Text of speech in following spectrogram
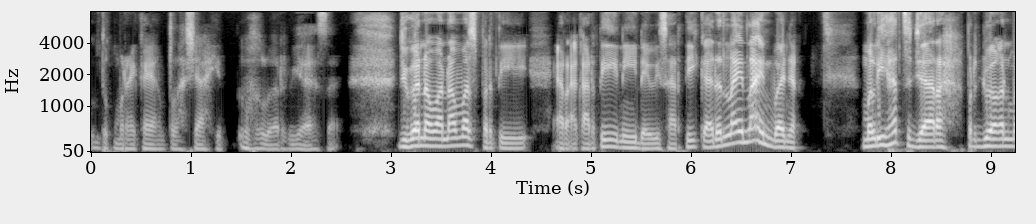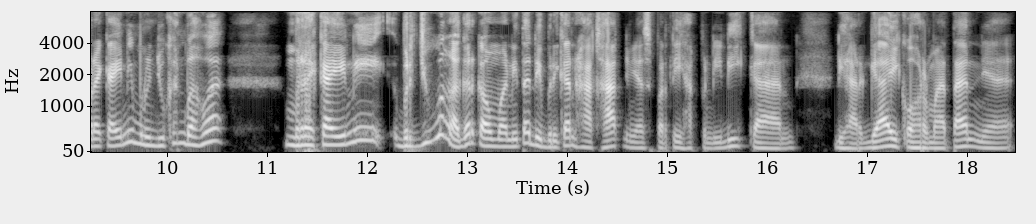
untuk mereka yang telah syahid. Wah luar biasa. Juga nama-nama seperti R.A. Kartini, Dewi Sartika dan lain-lain banyak. Melihat sejarah perjuangan mereka ini menunjukkan bahwa mereka ini berjuang agar kaum wanita diberikan hak-haknya seperti hak pendidikan, dihargai kehormatannya,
